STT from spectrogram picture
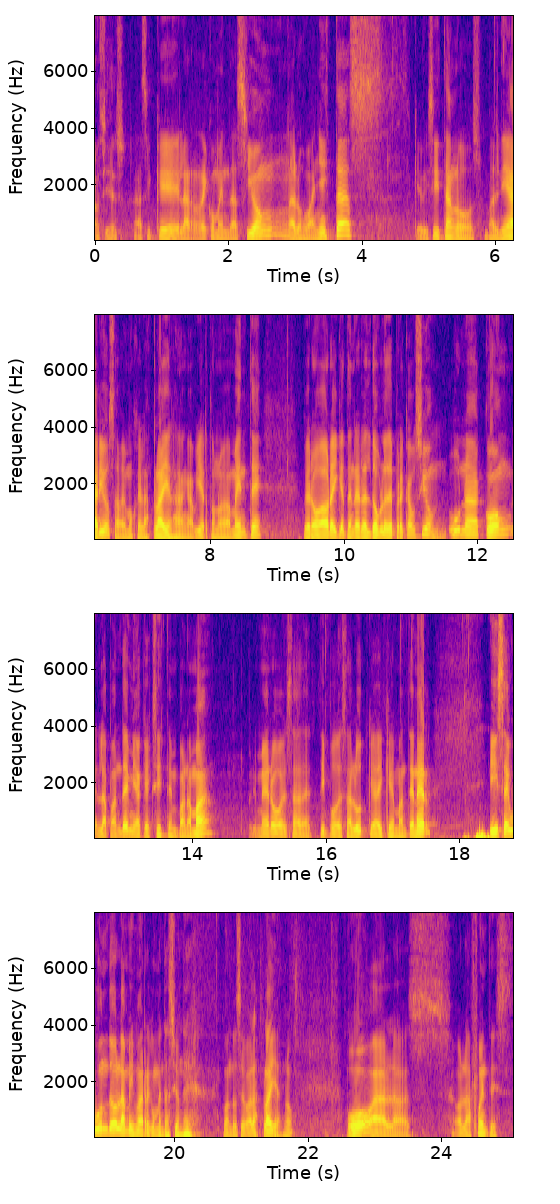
Así es. Así que la recomendación a los bañistas que visitan los balnearios, sabemos que las playas las han abierto nuevamente, pero ahora hay que tener el doble de precaución. Una con la pandemia que existe en Panamá, primero el tipo de salud que hay que mantener, y segundo la misma recomendación de cuando se va a las playas, ¿no? O a las, a las fuentes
